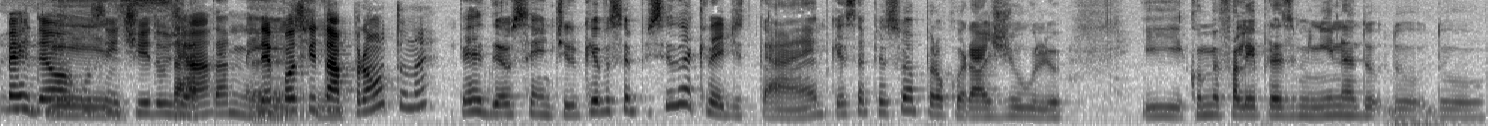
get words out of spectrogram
Perdeu o sentido já. Exatamente. Depois que tá pronto, né? Perdeu o sentido, porque você precisa acreditar, né? Porque se a pessoa procurar Júlio, e como eu falei para as meninas do, do, do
